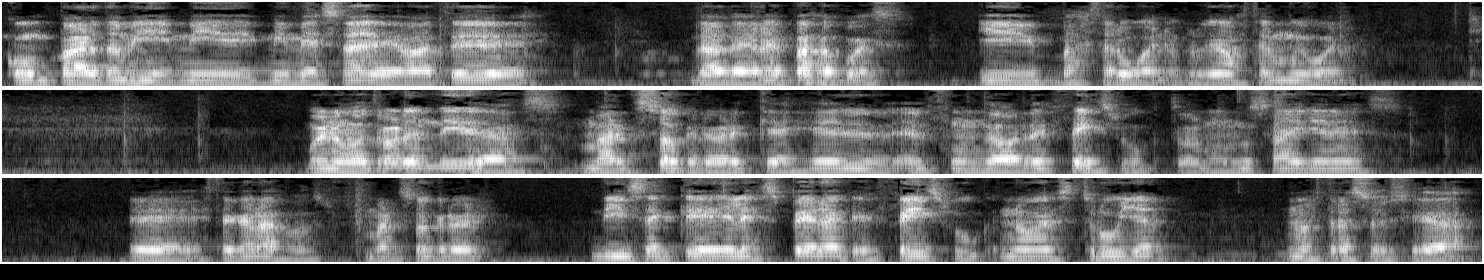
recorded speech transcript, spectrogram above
comparta mi, mi, mi, mesa de debate de, habladera de paja, pues. Y va a estar bueno, creo que va a estar muy bueno. Bueno, en otro orden de ideas, Mark Zuckerberg, que es el, el fundador de Facebook, todo el mundo sabe quién es eh, este carajo, Mark Zuckerberg, dice que él espera que Facebook no destruya nuestra sociedad.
